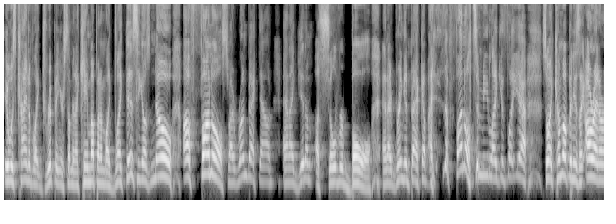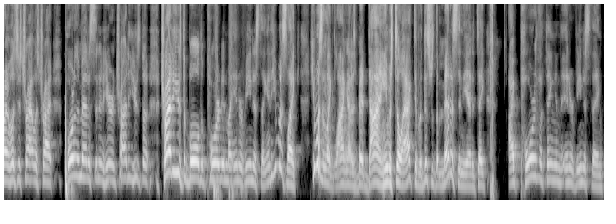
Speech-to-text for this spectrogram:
it was kind of like dripping or something. I came up and i'm like like this? He goes no a funnel. So i run back down and i get him a silver bowl and i bring it back up. I, the funnel to me like it's like yeah. So i come up and he's like all right all right let's just try it let's try it. Pour the medicine in here and try to use the try to use the bowl to pour it in my intravenous thing and he was like he wasn't like lying on his bed dying he was still active but this was the medicine he had to take I pour the thing in the intravenous thing,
